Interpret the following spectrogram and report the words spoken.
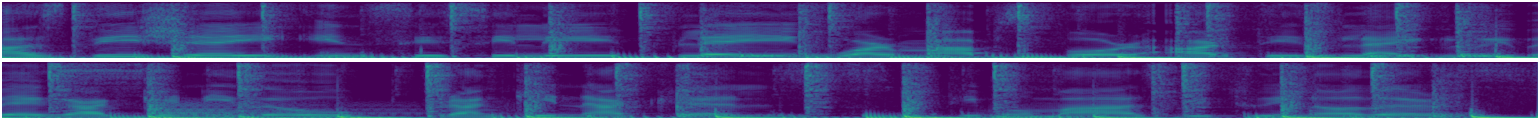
as DJ in Sicily, playing warm ups for artists like Louie Vega, Kenny Dope, Frankie Knuckles, Timo Maas, between others.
